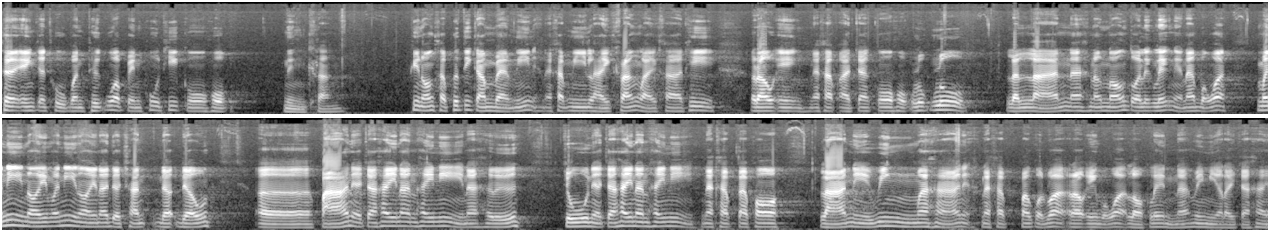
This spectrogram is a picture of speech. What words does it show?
เธอเองจะถูกบันทึกว่าเป็นผู้ที่โกหกหนึ่งครั้ง พี่น้องครับพฤติกรรมแบบนี้เนี่ยนะครับมีหลายครั้งหลายคาที่เราเองนะครับอาจจะโกหกลูกๆหลานๆนะน้องๆตัวเล็กๆเนี่ยนะบอกว่ามานี่หน่อยมานี่หน่อยนะเดี๋ยวฉันเดี๋ยวเดี๋ยวป๋าเนี่ยจะให้นั่นให้นี่นะหรือจูเนี่ยจะให้นั่นให้นี่นะครับ แต่พอหลานนี่วิ่งมาหาเนี่ยนะครับปรากฏว่าเราเองบอกว่าหลอกเล่นนะไม่มีอะไรจะให้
